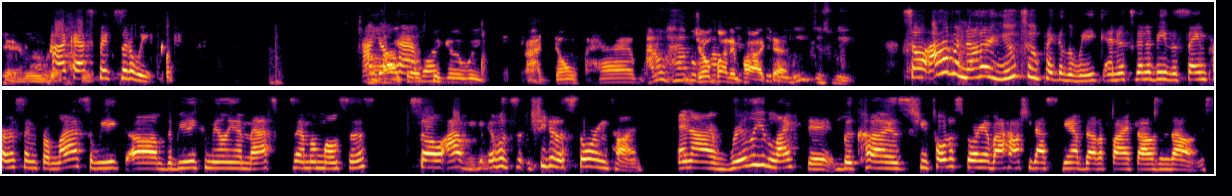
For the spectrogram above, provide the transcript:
Can't believe that podcast picks of the week. I Uh, don't have Podcast one. pick of the week. I don't have. I don't have a Joe pop- Budden pick of the podcast. week this week. So I have another YouTube pick of the week, and it's going to be the same person from last week, um, the Beauty Chameleon Masks and Mimosas. So I, it was she did a story time, and I really liked it because she told a story about how she got scammed out of five thousand dollars.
